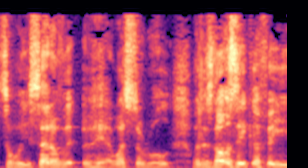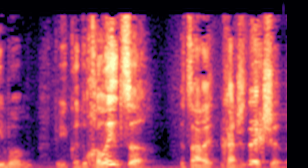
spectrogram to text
So we said over here, what's the rule? Well, there's no Zika for Yibam, but you could do Chalitza. It's not a contradiction.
